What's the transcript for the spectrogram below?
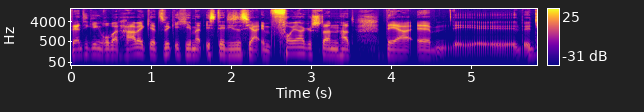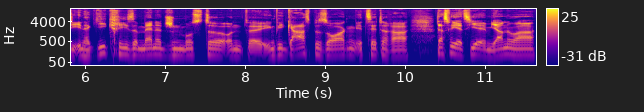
Während hingegen Robert Habeck jetzt wirklich jemand ist, der dieses Jahr im Feuer gestanden hat, der ähm, äh, die Energiekrise managen musste und äh, irgendwie Gas besorgen etc. Dass wir jetzt hier im Januar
